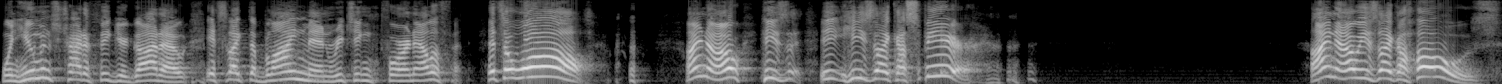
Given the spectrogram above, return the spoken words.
When humans try to figure God out, it's like the blind man reaching for an elephant. It's a wall. I know. He's, he's like a spear. I know. He's like a hose.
